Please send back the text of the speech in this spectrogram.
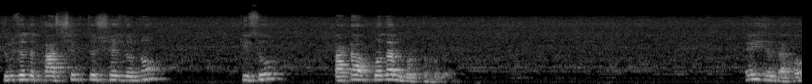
তুমি যাতে কাজ শিখতে সেই জন্য কিছু টাকা প্রদান করতে হবে। এই যে দেখো,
